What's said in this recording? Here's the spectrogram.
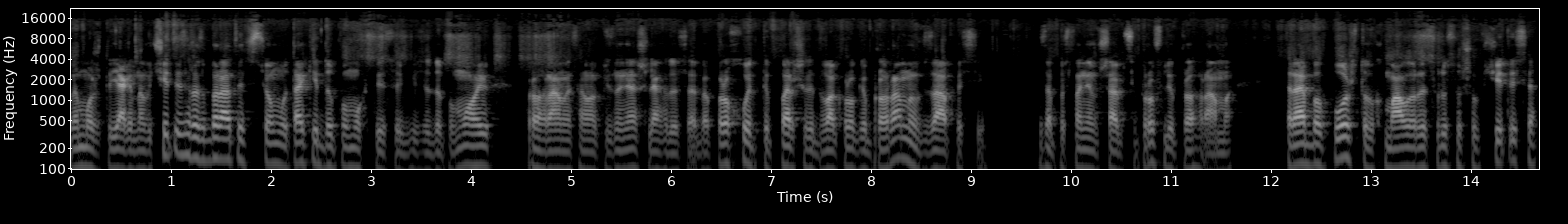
Ви можете як навчитись розбиратись в цьому, так і допомогти собі за допомогою програми самопізнання шлях до себе. Проходьте перших два кроки програми в записі, за посланням в шапці профілю програма. Треба поштовх, мало ресурсу, щоб вчитися,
